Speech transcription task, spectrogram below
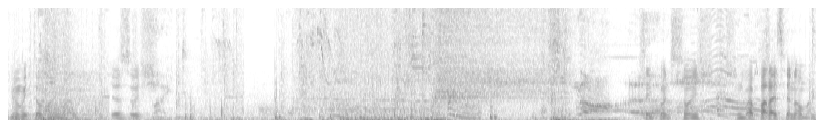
Time muito ruim, mano. Jesus. Sem condições. Não vai parar isso aí não, mano.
